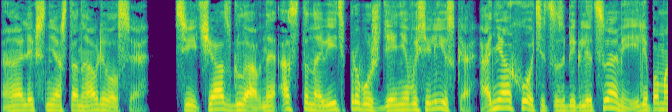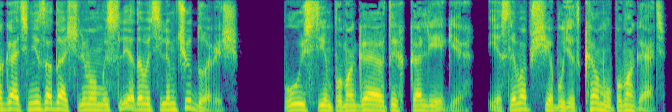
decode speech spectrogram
Алекс не останавливался. Сейчас главное — остановить пробуждение Василиска, а не охотиться за беглецами или помогать незадачливым исследователям чудовищ. Пусть им помогают их коллеги, если вообще будет кому помогать.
